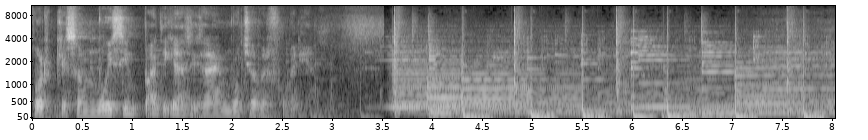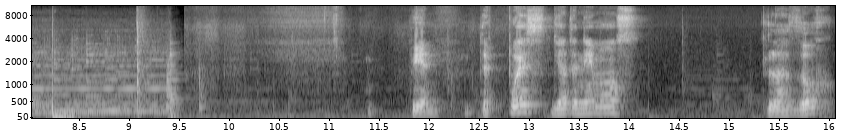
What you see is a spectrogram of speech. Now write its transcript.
porque son muy simpáticas y saben mucho de perfumería. Bien, después ya tenemos las dos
